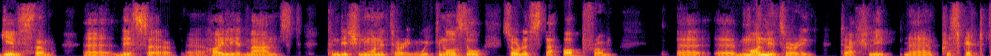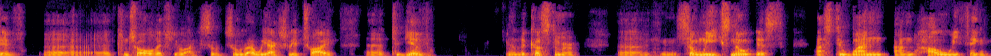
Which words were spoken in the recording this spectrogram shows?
gives them uh, this uh, uh, highly advanced condition monitoring. We can also sort of step up from uh, uh, monitoring to actually uh, prescriptive control, if you like, so so that we actually try to give the customer some weeks notice as to when and how we think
